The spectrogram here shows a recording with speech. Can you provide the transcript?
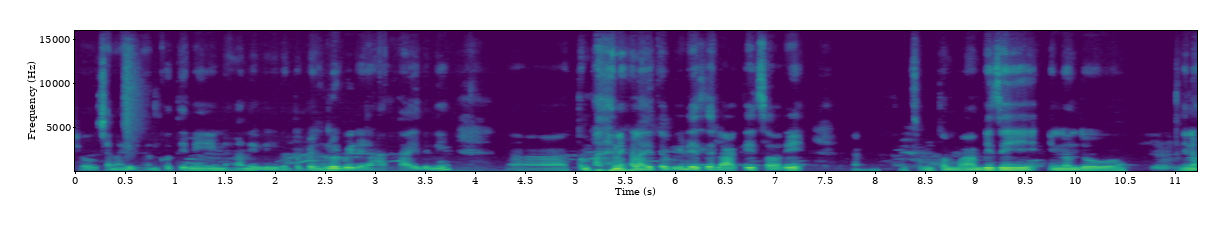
ಎಲ್ಲರೂ ನಾನು ಅನ್ಕೋತೀನಿ. ನಾನಿಲ್ಲಿ ಇವತ್ತು ಬೆಂಗಳೂರು ವೀಡಿಯೋನ ಹಾಕ್ತಾ ಇದ್ದೀನಿ. ತುಂಬ ದಿನಗಳಾಯಿತು ವೀಡಿಯೋಸ್ ಎಲ್ಲ ಹಾಕಿ ಸಾರಿ ತುಂಬ ಬ್ಯುಸಿ ಇನ್ನೊಂದು ಏನೋ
